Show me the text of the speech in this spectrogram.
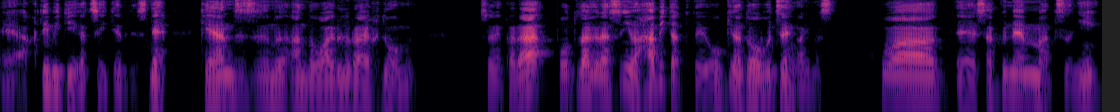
えーアクティビティがついているですね、ケアンズズームワイルドライフドーム。それから、ポートダグラスにはハビタットという大きな動物園があります。ここは、えー昨年末に、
